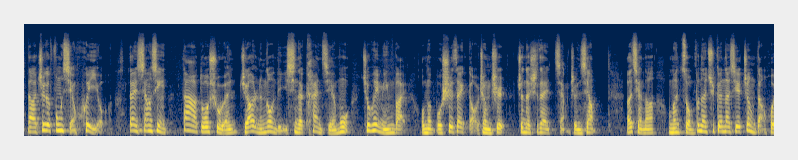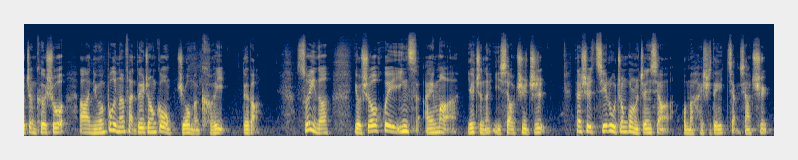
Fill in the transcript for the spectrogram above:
那这个风险会有，但相信大多数人只要能够理性的看节目，就会明白我们不是在搞政治，真的是在讲真相。而且呢，我们总不能去跟那些政党或政客说啊，你们不可能反对中共，只有我们可以，对吧？所以呢，有时候会因此挨骂，也只能一笑置之。但是揭露中共的真相啊，我们还是得讲下去。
